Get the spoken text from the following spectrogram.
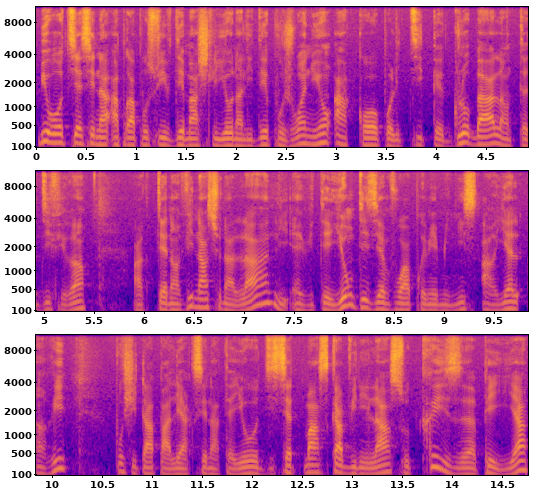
Bureau de Sénat après poursuivre démarche liée dans l'idée pour joindre un accord politique global entre différents acteurs dans la vie nationale là, invité une deuxième fois Premier ministre Ariel Henry pour chita parler avec sénateur 17 mars cap là sous crise pays a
